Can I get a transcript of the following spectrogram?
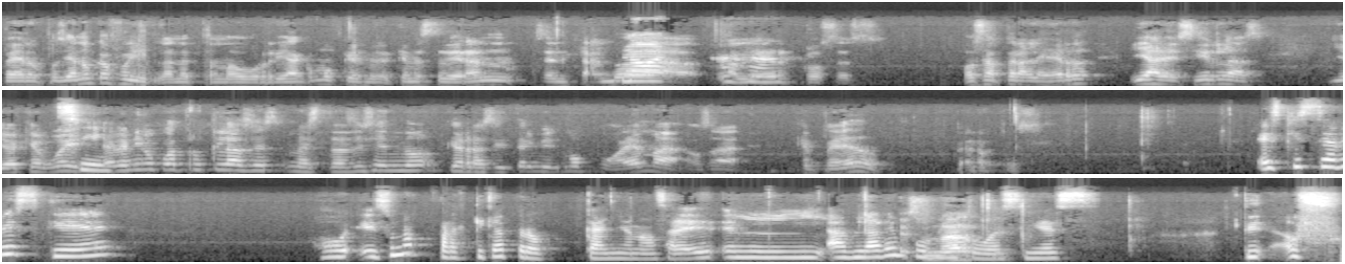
Pero pues ya nunca fui, la neta, me aburría como que me, que me estuvieran sentando No, a, a leer cosas. O sea, para leer y a decirlas. Y yo que, güey, Sí. he venido cuatro clases, me estás diciendo que recite el mismo poema. O sea, qué pedo. Pero pues, Es que, ¿sabes qué? Oh, es una práctica, pero cañona. O sea, el, hablar en Es público así es. Uf,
